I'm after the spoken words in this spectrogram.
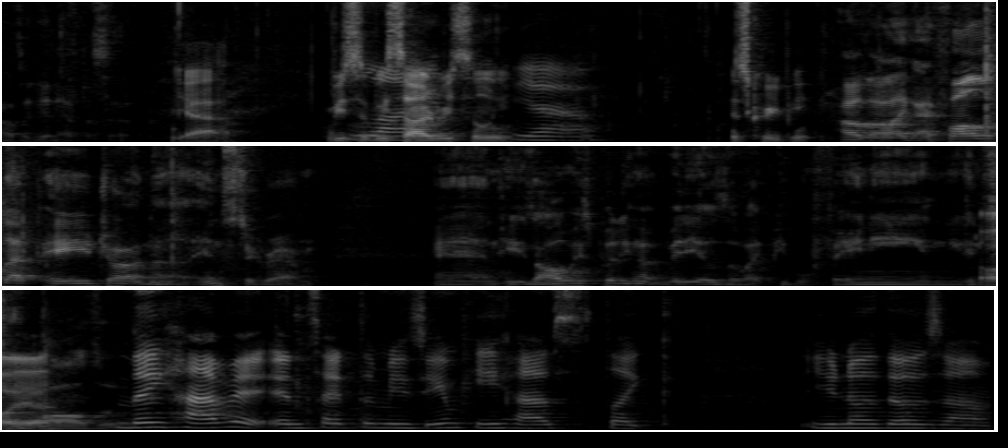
That was a good episode. Yeah, we, s- we saw it recently. Yeah. It's creepy. I was all like, I follow that page on uh, Instagram, and he's always putting up videos of like people fainting, and you can Oh, see yeah. balls of. They have it inside the museum. He has like, you know those um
